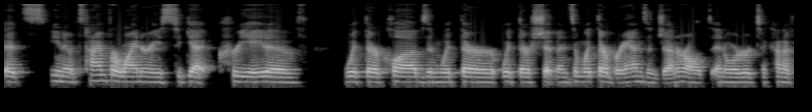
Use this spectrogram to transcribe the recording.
it's you know it's time for wineries to get creative with their clubs and with their with their shipments and with their brands in general in order to kind of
